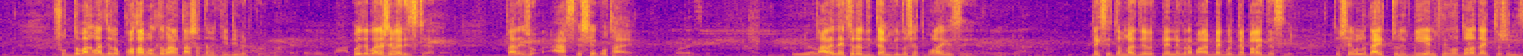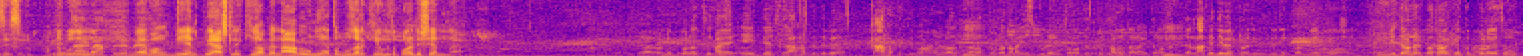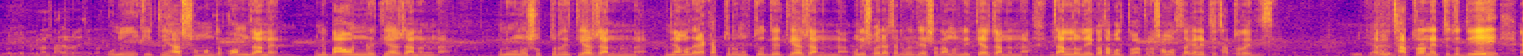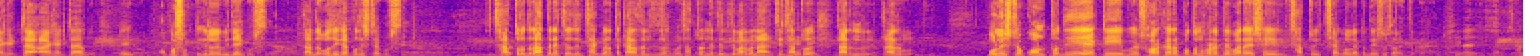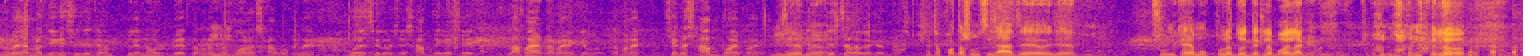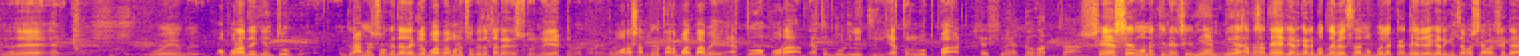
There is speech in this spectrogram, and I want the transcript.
শুদ্ধ বাংলা যে লোক কথা বলতে পারে না তার সাথে আমি কী ডিবেট করব? হইতে পারে সে ব্যারিস্টার তার এই আজকে সে কোথায়? তারই দায়িত্বটা দিতাম কিন্তু সে তো পলাই গেছে। দেখছি তোমরা যে প্লেনে করে পালা ব্যাগ নিয়ে পালাইতেছে। তো সে বলে দায়িত্ব বিএনপির মতো দলের দায়িত্ব সে নিতেছিল আপনি বুঝেন না? এবং বিএনপি আসলে কি হবে না হবে উনি এত বুঝার কি? উনি তো পলিটিশিয়ান না। উনি বলেছে যে এই দেশ যার হাতে দেবে কার হাতে দিবে? তোমরা যারা তোমরা যারা স্টুডেন্ট তোমাদের তো ক্ষমতা তোমাদের তো লাঠি করে দিবে দুই দিন পর বিএনপি এসে। এই ধরনের কথাও কিন্তু বলে গেছে প্রচুর পরিমাণ ভাইরাল হয়েছে উনি ইতিহাস সম্বন্ধে কম জানেন। উনি বাউন্ন ইতিহাস জানেন না। উনি উনসত্তরের ইতিহাস জানেন না। উনি আমাদের একাত্তরের মুক্তিযুদ্ধের ইতিহাস জানেন না। উনি স্বৈরাচার বিরুদ্ধে এরশাদ আন্দোলনের ইতিহাস জানেন না। জানলে উনি এই কথা বলতে পারতেন না। সমস্ত জায়গায় নেতৃত্ব ছাত্ররাই দিছে। এবং ছাত্ররা নেতৃত্ব দিয়েই এক একটা এক একটা এই অপশক্তিগুলোকে বিদায় করছে। তাদের অধিকার প্রতিষ্ঠা করছে। ছাত্রদের হাতে নেতৃত্ব দিতে থাকবে না তো কার হাতে নেতৃত্ব থাকবে? ছাত্র নেতৃত্ব দিতে পারবে না? যে ছাত্র তার তার বলিষ্ঠ কণ্ঠ দিয়ে একটি সরকারের পতন ঘটাতে পারে সেই ছাত্র ইচ্ছা করলে একটা দেশও চালাতে পারে। শানু ভাই আমরা দেখেছি যে যখন প্লেনে উঠবে তখন একটা মরা সাপ ওখানে পড়েছিল। সে সাপ দেখে সে লাফায় টাফায় গেল। তার মানে সে একটা সাপ ভয় পায়। যে, চালাবে আসলে? একটা কথা শুনছি না যে ওই যে চুন খেয়ে মুখ ফুলে দই দেখলে ভয় লাগে। মানে ঘটনা হইল যে ওই অপরাধী কিন্তু গ্রামের চৌকিদার দেখলে ভয় পায় মানে চৌকিদার তারা অ্যারেস্ট করবে এই একটা ব্যাপার। তো মরা সাপ দেখে তারা ভয় পাবে এত অপরাধ এত দুর্নীতি এত লুটপাট। শেষ নাই। এত হত্যা। শেষের মনে কিনে সেই এমপি এর সাথে সাথে হেরিয়ার গাড়ি বদলে ফেলছে নব্বই লাখ টাকা হেরিয়ার গাড়ি কিনছে আবার সে আবার সেটা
